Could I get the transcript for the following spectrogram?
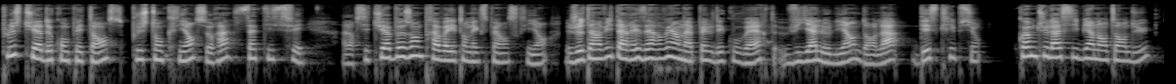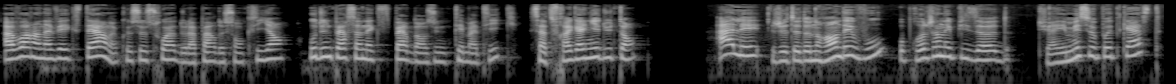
Plus tu as de compétences, plus ton client sera satisfait. Alors si tu as besoin de travailler ton expérience client, je t'invite à réserver un appel découverte via le lien dans la description. Comme tu l'as si bien entendu, avoir un avis externe, que ce soit de la part de son client, ou d'une personne experte dans une thématique, ça te fera gagner du temps. Allez, je te donne rendez-vous au prochain épisode. Tu as aimé ce podcast?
